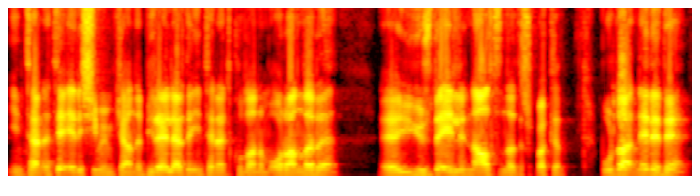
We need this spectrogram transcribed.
internete erişim imkanı, bireylerde internet kullanım oranları e, %50'nin altındadır. Bakın burada ne dedi?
